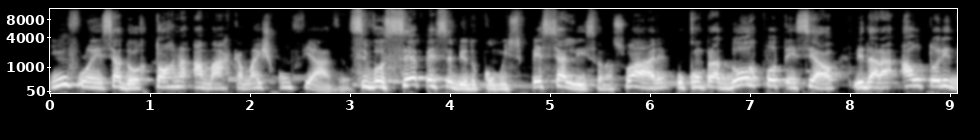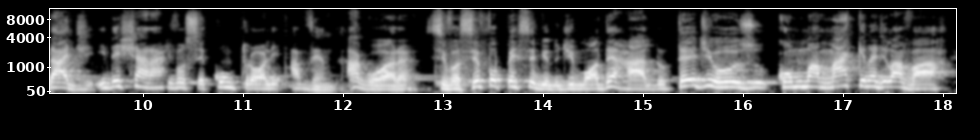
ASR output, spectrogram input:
influenciador torna a marca mais confiável. Se você é percebido como especialista na sua área, o comprador potencial lhe dará autoridade e deixará que você controle a venda. Agora, se você for percebido de modo errado, tedioso, como uma máquina de lavar,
